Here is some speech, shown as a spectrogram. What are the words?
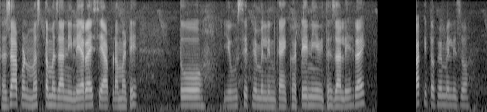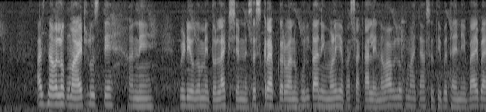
ધજા પણ મસ્ત મજાની લહેરાય છે આપણા માટે. તો એવું છે ફેમિલીને કાંઈ ઘટે નહીં એવી ધજા લહેરાય બાકી તો ફેમિલી જો આજના વ્લોગમાં એટલું જ તે. અને વીડિયો ગમે તો લાઈક, શેર ને સબસ્ક્રાઈબ કરવાનું ભૂલતા નહીં. મળીએ પાછા કાલે નવા વ્લોગમાં. ત્યાં સુધી બધાને બાય બાય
